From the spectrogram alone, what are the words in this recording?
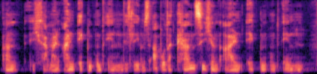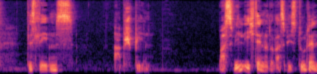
an, ich sag mal, allen Ecken und Enden des Lebens ab oder kann sich an allen Ecken und Enden des Lebens abspielen. Was will ich denn oder was willst du denn,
